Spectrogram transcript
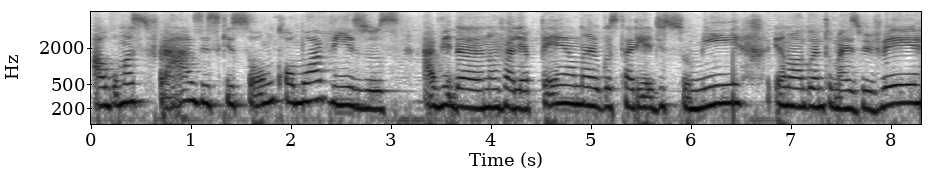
algumas frases que soam como avisos. A vida não vale a pena, eu gostaria de sumir, eu não aguento mais viver,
